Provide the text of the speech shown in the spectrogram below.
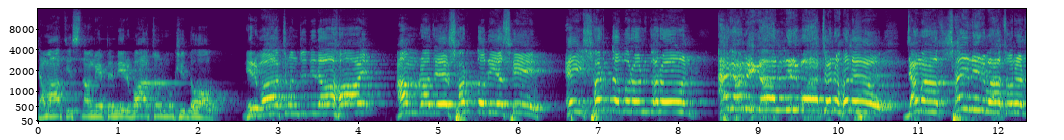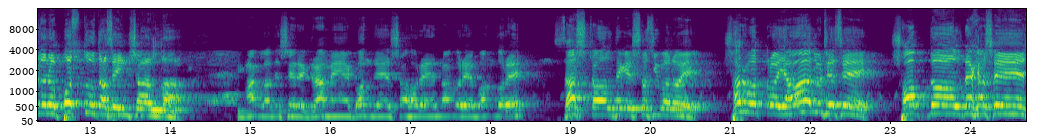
জামাত ইসলামী একটা নির্বাচনমুখী দল। নির্বাচন যদি দেওয়া হয়, আমরা যে শর্ত দিয়েছি, এই শর্ত পূরণ করুন। আগামীকাল নির্বাচন হলেও জামাত সেই নির্বাচনের জন্য প্রস্তুত আছে ইনশাআল্লাহ। বাংলাদেশের গ্রামে গঞ্জে শহরে নগরে বন্দরে চাষটল থেকে সচিবালয়ে সর্বত্র আওয়াজ উঠেছে সব দল দেখা শেষ।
